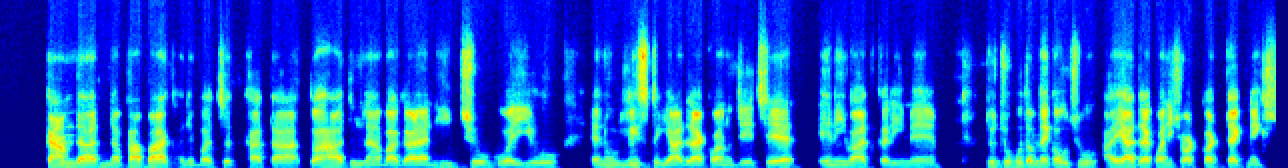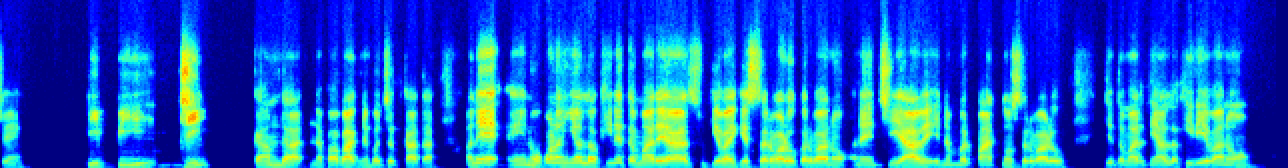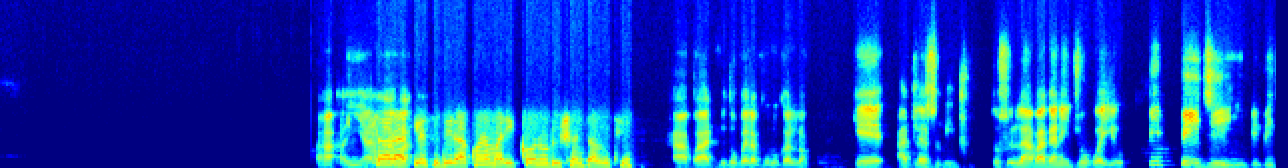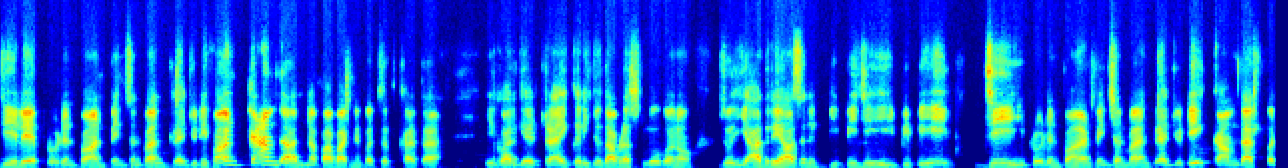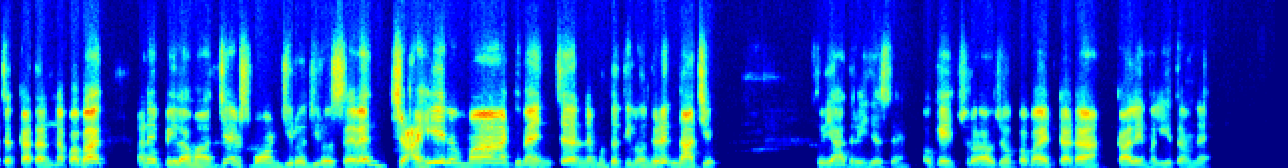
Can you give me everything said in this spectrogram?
કામદાર નફા ભાગ અને બચત ખાતા. તો આ હતું લાંબા ગાળાની જોગવાઈઓ. એનું લિસ્ટ યાદ રાખવાનું જે છે એની વાત કરી મેં જો ચોખ્ખું તમને કહું છું, આ યાદ રાખવાની શોર્ટકટ ટેકનિક છે. પીપીજી કામદાર નફાભાગ ને બચત ખાતા. અને એનો પણ અહીંયા લખીને તમારે આ શું કહેવાય કે સરવાળો કરવાનો અને જે આવે એ નંબર પાંચ નો સરવાળો જે તમારે ત્યાં લખી દેવાનો. સર આટલે સુધી રાખો ને અમારી ઇકોનું ટ્યુશન ચાલુ છે હા પણ આટલું તો પહેલા પૂરું કરી લો. કે આટલા સુધી. તો શું લાંબા ગાની જોગવાઈઓ પીપીજી પીપીજી એટલે provident fund pension fund gratuity fund કામદાર નફા ભાગ ને બચત ખાતા. એકવાર ઘેર ટ્રાય કરી. જો તો આપણા સ્લોગનો જો યાદ રહ્યા હશે ને PPG PPG provident fund pension fund gratuity કામદાર બચત ખાતા નફાબાગ અને પેલામાં James Bond zero zero seven જાહેરમાં ડિવેન્ચર ને મુદ્દતી લોન જોડે નાચ્યો. તો યાદ રહી જશે. ઓકે આવજો. બાય ટાટા કાલે મળીએ તમને.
